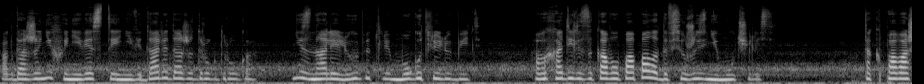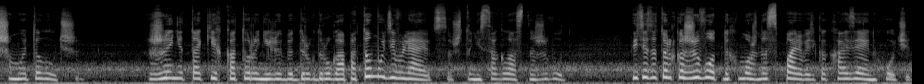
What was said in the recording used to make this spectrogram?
когда жених и невеста и не видали даже друг друга, не знали, любят ли, могут ли любить, а выходили за кого попало, да всю жизнь не мучились? Так, по-вашему, это лучше? Женят таких, которые не любят друг друга, а потом удивляются, что не согласно живут. Ведь это только животных можно спаривать, как хозяин хочет,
